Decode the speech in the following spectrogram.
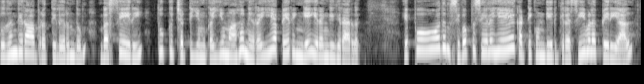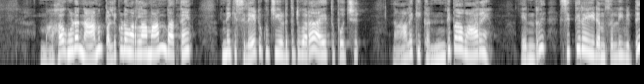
சுதந்திராபுரத்தில் இருந்தும் பஸ் ஏறி தூக்குச்சட்டியும் கையுமாக நிறைய பேர் இங்கே இறங்குகிறார்கள். எப்போதும் சிவப்பு சேலையே கட்டி கொண்டிருக்கிற சீவளப்பேரியால் மக கூட நானும் பள்ளிக்கூடம் வரலாமான்னு பார்த்தேன். இன்னைக்கு சிலேட்டு குச்சி எடுத்துட்டு வர ஆயத்து போச்சு. நாளைக்கு கண்டிப்பா வாரேன் என்று சித்திரையிடம் சொல்லிவிட்டு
